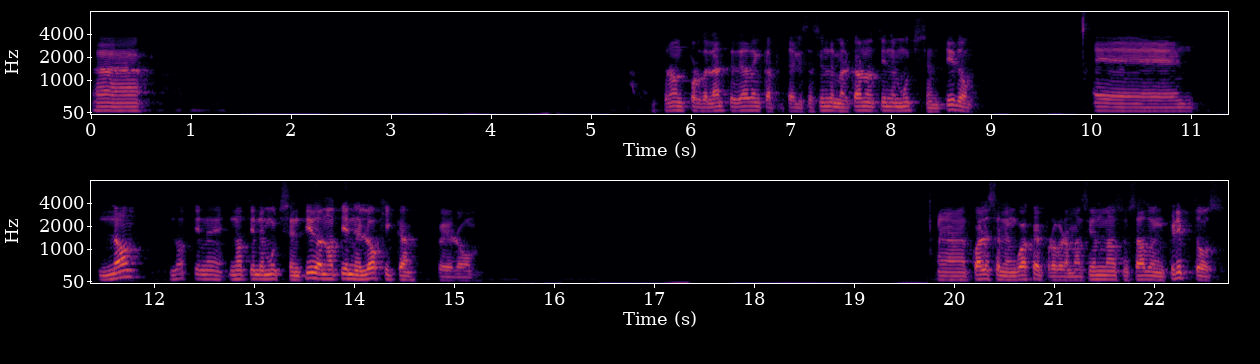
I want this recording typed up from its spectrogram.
Ah, Trump por delante de ADA en capitalización de mercado no tiene mucho sentido. Eh, no, no tiene, no tiene mucho sentido, no tiene lógica, pero... Ah, ¿Cuál es el lenguaje de programación más usado en criptos?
